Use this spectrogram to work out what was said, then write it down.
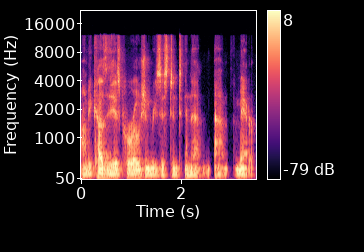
uh, because it is corrosion resistant in that um, manner.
